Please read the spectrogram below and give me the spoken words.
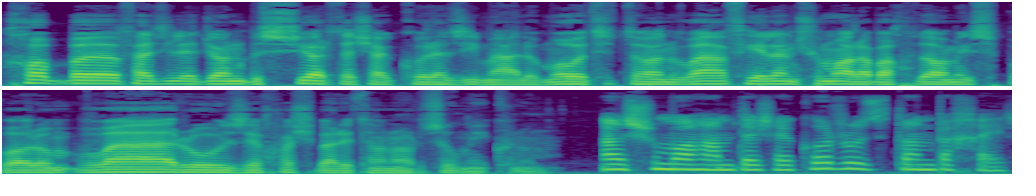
خب فضیل جان بسیار تشکر از این معلوماتتان و فعلا شما را به خدا می سپارم و روز خوش برتان آرزو می کنم از شما هم تشکر. روزتان بخیر.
